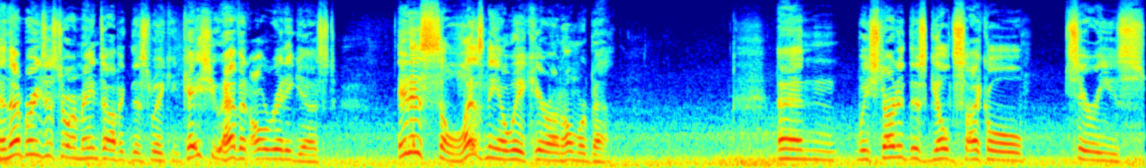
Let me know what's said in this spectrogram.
And that brings us to our main topic this week. In case you haven't already guessed, it is Selesnya week here on Homeward Path. And we started this guild cycle series,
